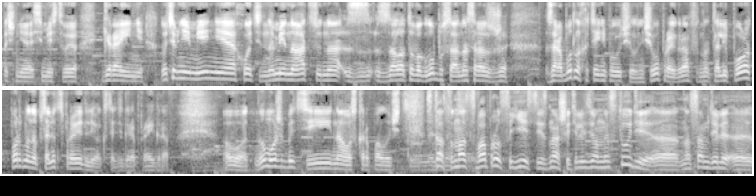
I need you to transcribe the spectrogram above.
точнее, семейства ее героини. Но, тем не менее, хоть номинацию на «Золотого глобуса» она сразу же заработала, хотя и не получила ничего, проиграв. Натали Порт, Портман абсолютно справедливо, кстати говоря, проиграв. Вот. Ну, может быть, и на Оскар получится. Стас, у нас вопросы есть из нашей телевизионной студии. Э, на самом деле, э,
